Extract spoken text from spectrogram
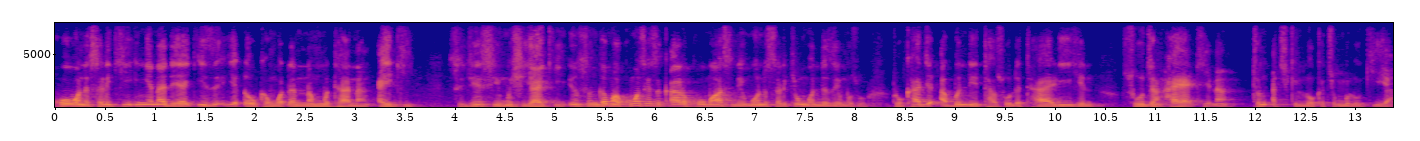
kowane sarki in yana da yaƙi zai iya ɗaukan waɗannan mutanen aiki su je su yi mushi yaƙi. In sun gama kuma sai su ƙara komawa su nemi wani sarkin wanda zai musu. To kaji abin da ya taso da tarihin sojan haya kenan tun a cikin lokacin mulukiya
